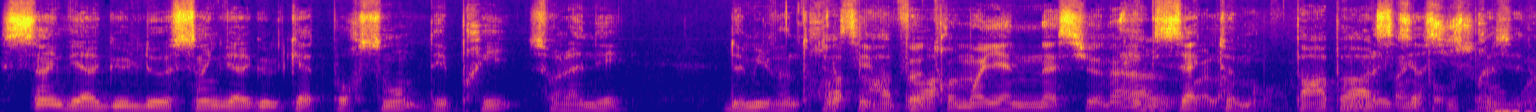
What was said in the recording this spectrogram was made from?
5,2-5,4% des prix sur l'année 2023 par rapport votre moyenne nationale. Exactement, par rapport à l'exercice précédent.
